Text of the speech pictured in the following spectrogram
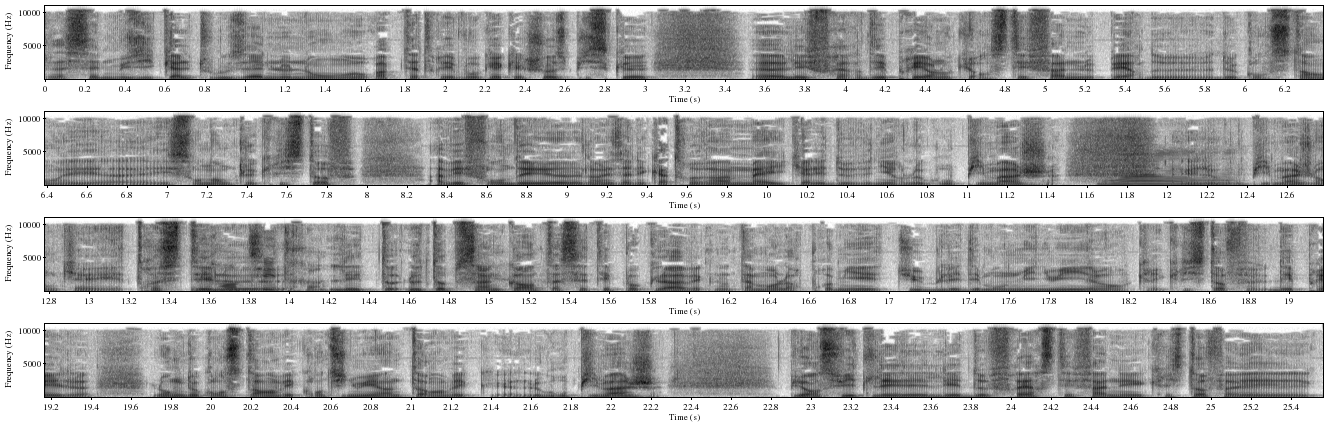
la scène musicale toulousaine. Le nom aura peut-être évoqué quelque chose puisque euh, les frères Després, en l'occurrence Stéphane, le père de, de Constant, et, et son oncle Christophe, avaient fondé euh, dans les années 80 May, qui allait devenir le groupe Image. Ah. Et le groupe Image, donc, qui trusté Le, titre. les to- le top 50 à cette époque-là, avec notamment leur premier tube, Les Démons de Minuit. Alors, Chr- Christophe Després, le- l'oncle de Constant, avait continué un temps avec le groupe Image. Puis ensuite, les, les deux frères, Stéphane et Christophe, avaient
